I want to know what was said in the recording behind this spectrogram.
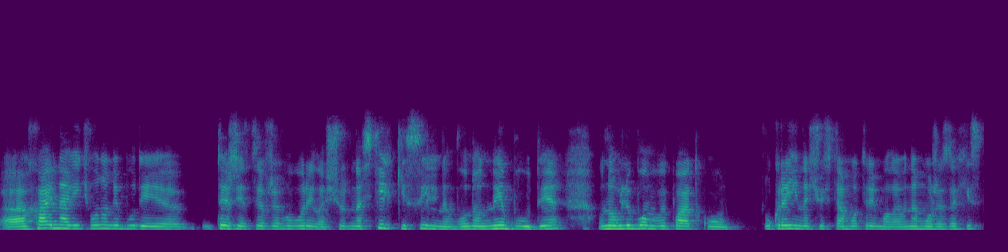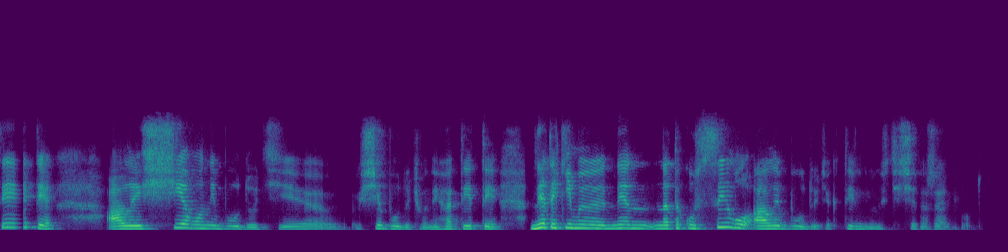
Е, Хай навіть воно не буде, теж я це вже говорила, що настільки сильним воно не буде. Воно в будь-якому випадку Україна щось там отримала, вона може захистити, але ще вони будуть, е, ще будуть вони гатити. Не такими, не на таку силу, але будуть активності ще, на жаль, будуть.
